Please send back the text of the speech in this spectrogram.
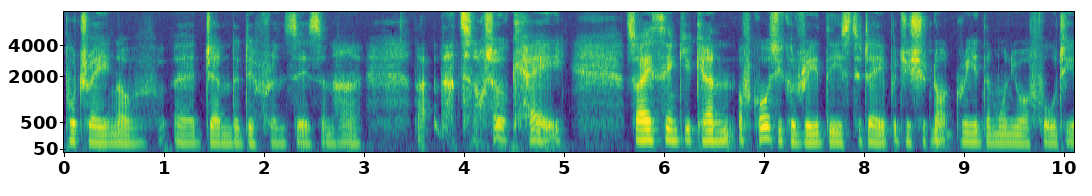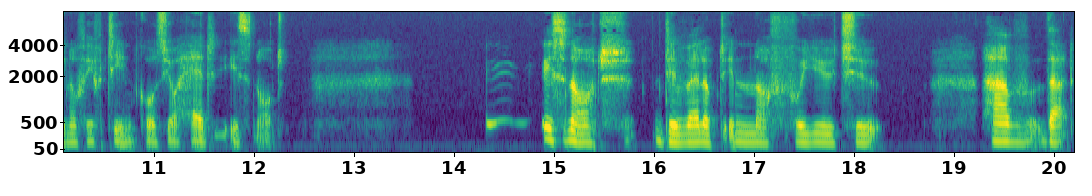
portraying of uh, gender differences and how that that's not okay. So I think you can, of course, you could read these today, but you should not read them when you are 14 or 15 because your head is not is not developed enough for you to have that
